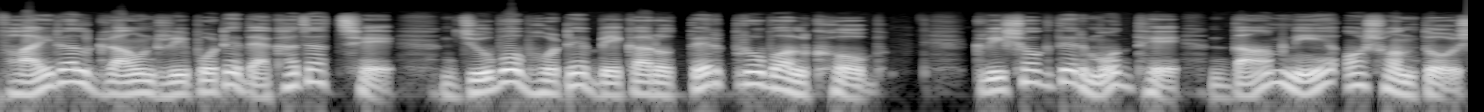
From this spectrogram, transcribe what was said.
ভাইরাল গ্রাউন্ড রিপোর্টে দেখা যাচ্ছে, যুব ভোটে বেকারত্বের প্রবল ক্ষোভ। কৃষকদের মধ্যে দাম নিয়ে অসন্তোষ।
